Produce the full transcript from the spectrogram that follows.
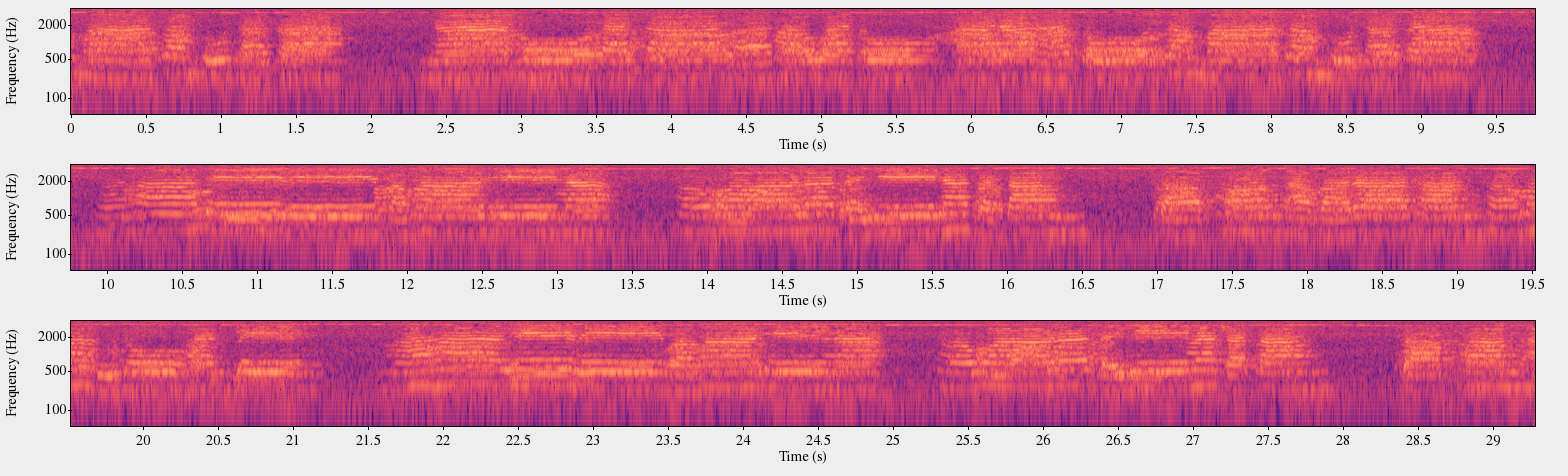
มมาสัมพุทธัสสะนะโมตัสสะภะคะวะโตอะระหะโตสัมมาสัมพุทธัสสะมาเทเรปะมาเทนะภวารตะเยนะสตังสัพพังอปาราทังธรรมตุโนพันเตมหาเทเลปะมาเทนะภวารตเยนะกตัง สัพพังอ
